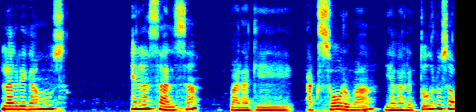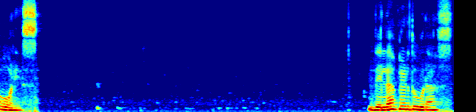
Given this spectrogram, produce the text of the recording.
La agregamos en la salsa para que absorba y agarre todos los sabores. de las verduras.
